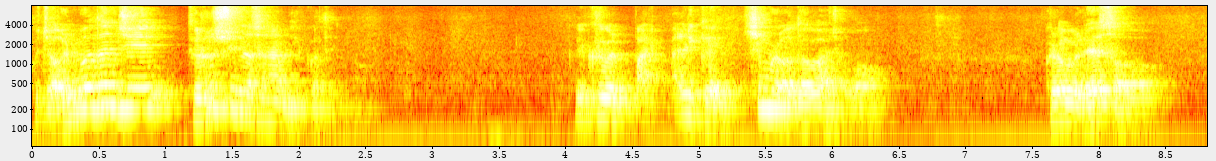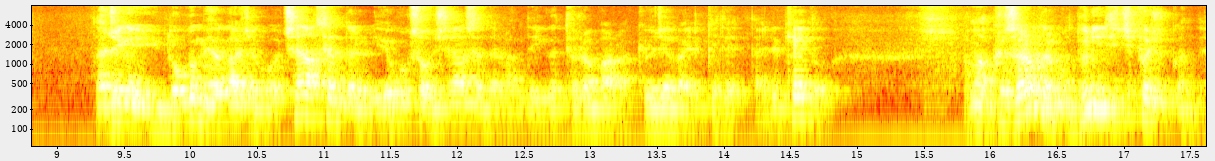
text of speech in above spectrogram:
그죠? 얼마든지 들을 수 있는 사람이 있거든요. 그걸 빨리, 빨리 이렇게 힘을 얻어가지고 그런 걸 해서 나중에 녹음해가지고 신학생들 외국서 온 신학생들한테 이거 들어봐라 교재가 이렇게 됐다 이렇게 해도 아마 그 사람들 뭐 눈이 뒤집어질 건데.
